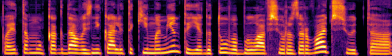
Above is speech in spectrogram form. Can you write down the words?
Поэтому, когда возникали такие моменты, я готова была все разорвать, все это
